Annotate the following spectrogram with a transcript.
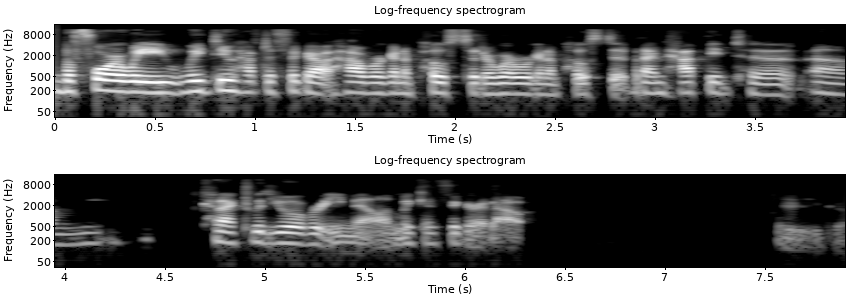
before we, we do have to figure out how we're gonna post it or where we're gonna post it, but I'm happy to, um, connect with you over email and we can figure it out. There you go.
